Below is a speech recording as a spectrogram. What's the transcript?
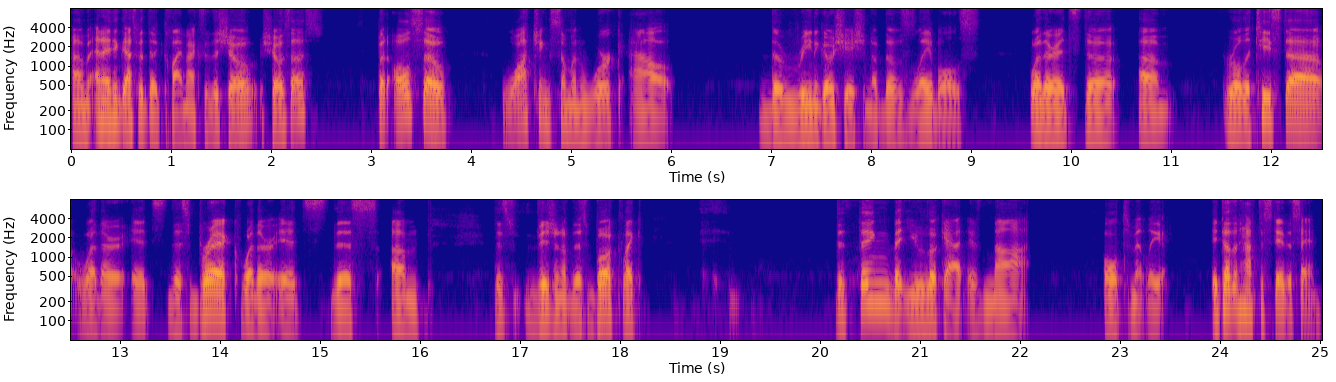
Um, and I think that's what the climax of the show shows us. But also watching someone work out the renegotiation of those labels, whether it's the um, Ruletista, whether it's this brick, whether it's this um, this vision of this book, like the thing that you look at is not ultimately it doesn't have to stay the same.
